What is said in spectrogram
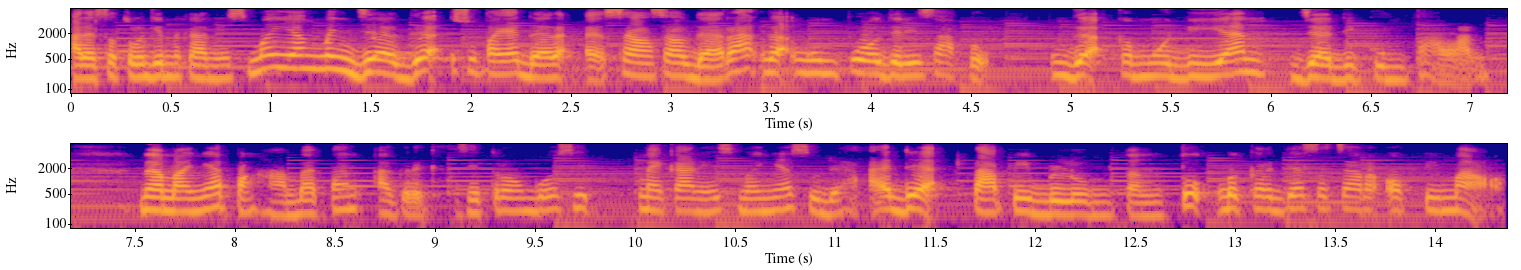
Ada satu lagi mekanisme yang menjaga supaya sel-sel darah nggak ngumpul jadi satu, nggak kemudian jadi gumpalan namanya penghambatan agregasi trombosit. Mekanismenya sudah ada, tapi belum tentu bekerja secara optimal.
